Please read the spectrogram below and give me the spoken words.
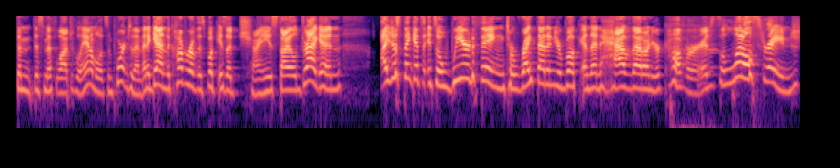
the, this mythological animal that's important to them. And again, the cover of this book is a Chinese style dragon. I just think it's it's a weird thing to write that in your book and then have that on your cover. It's a little strange.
